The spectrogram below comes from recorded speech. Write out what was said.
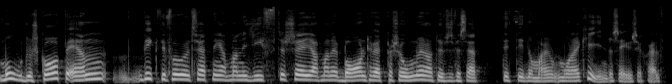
Moderskap är en viktig förutsättning, att man gifter sig, att man är barn till rätt personer är naturligtvis väsentligt inom monarkin, det säger sig självt.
